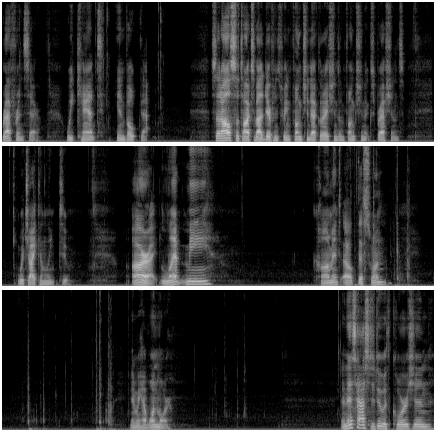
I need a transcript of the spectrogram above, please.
reference error. We can't invoke that. So that also talks about a difference between function declarations and function expressions which I can link to. All right, let me comment out this one. And we have one more. And this has to do with coercion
